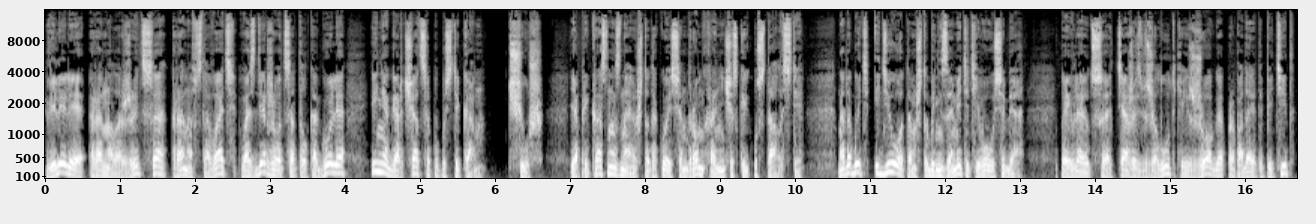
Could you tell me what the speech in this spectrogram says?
Велели рано ложиться, рано вставать, воздерживаться от алкоголя и не огорчаться по пустякам. Чушь. Я прекрасно знаю, что такое синдром хронической усталости. Надо быть идиотом, чтобы не заметить его у себя. Появляются тяжесть в желудке, изжога, пропадает аппетит.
